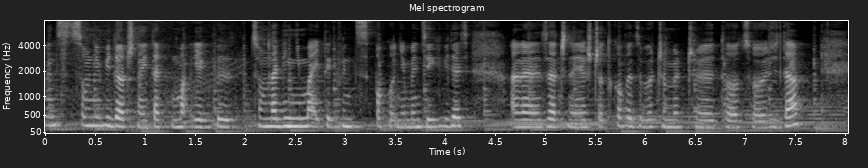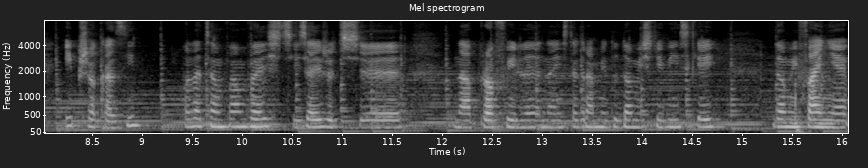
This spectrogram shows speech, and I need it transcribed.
więc są niewidoczne i tak jakby są na linii majtek, więc spoko, nie będzie ich widać, ale zacznę je szczotkować, zobaczymy czy to coś da. I przy okazji polecam Wam wejść i zajrzeć na profil na Instagramie do Domi Śliwińskiej. Domi fajnie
